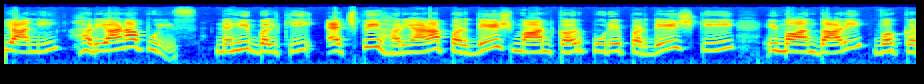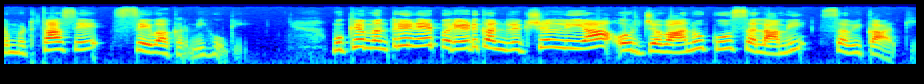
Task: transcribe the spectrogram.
यानी हरियाणा पुलिस, नहीं बल्कि एचपी हरियाणा प्रदेश मानकर पूरे प्रदेश की ईमानदारी व कर्मठता से सेवा करनी होगी। मुख्यमंत्री ने परेड का निरीक्षण लिया और जवानों को सलामी स्वीकार की।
